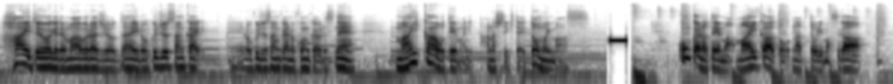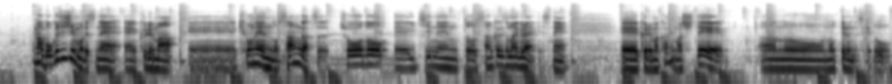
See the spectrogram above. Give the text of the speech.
はい。というわけで、マーブラジオ第63回、えー63回の今回はですね、マイカーをテーマに話していきたいと思います。今回のテーマ、マイカーとなっておりますが、まあ僕自身もですね、えー車、えー去年の3月、ちょうど、えー1年と3ヶ月前ぐらいにですね、えー車買いまして、あのー乗ってるんですけど、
